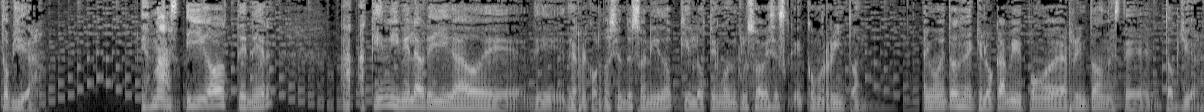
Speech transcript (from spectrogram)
Top Gear. Es más, he llegado a tener... ¿A, qué nivel habré llegado de, de, recordación de sonido? Que lo tengo incluso a veces como ringtone. Hay momentos en que lo cambio y pongo de este Top Gear.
